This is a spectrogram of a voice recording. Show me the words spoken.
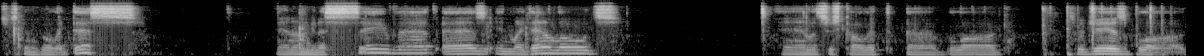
Just going to go like this. And I'm going to save that as in my downloads. And let's just call it uh, blog. So JS blog.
